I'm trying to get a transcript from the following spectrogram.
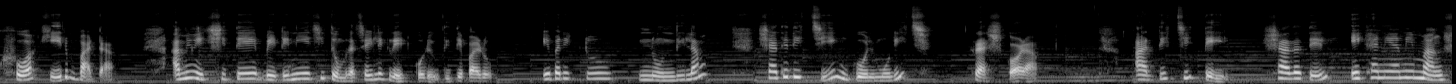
খোয়া ক্ষীর বাটা। আমি মিক্সিতে বেটে নিয়েছি, তোমরা চাইলে গ্রেট করেও দিতে পারো। এবার একটু নুন দিলাম। সাথে দিচ্ছি গোলমরিচ ক্রাশ করা। আর দিচ্ছি তেল। সাদা তেল। এখানে আমি মাংস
